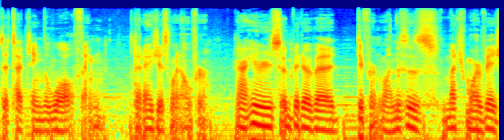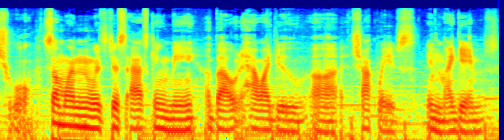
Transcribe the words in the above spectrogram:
the touching the wall thing that I just went over. Now here's a bit of a different one. This is much more visual. Someone was just asking me about how I do uh, shockwaves in my games.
